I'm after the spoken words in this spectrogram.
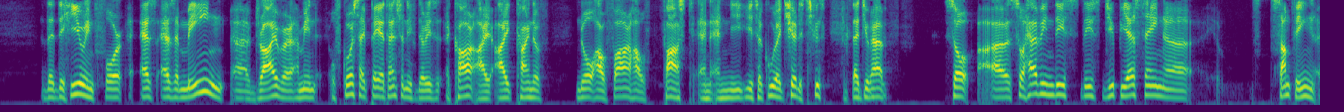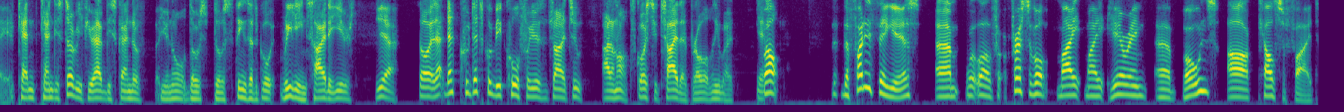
the, the hearing for as as a main uh, driver i mean of course i pay attention if there is a car i i kind of know how far how fast and and it's a cool idea that you that you have so uh, so having this this gps saying uh, something uh, can can disturb if you have this kind of you know those those things that go really inside the ears Yeah. so that that could that could be cool for you to try too i don't know of course you tried it probably but Yeah. Well, the, funny thing is, um, well, first of all, my my hearing uh, bones are calcified,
